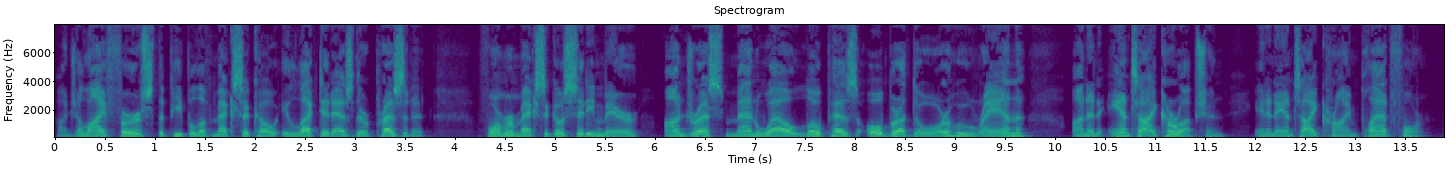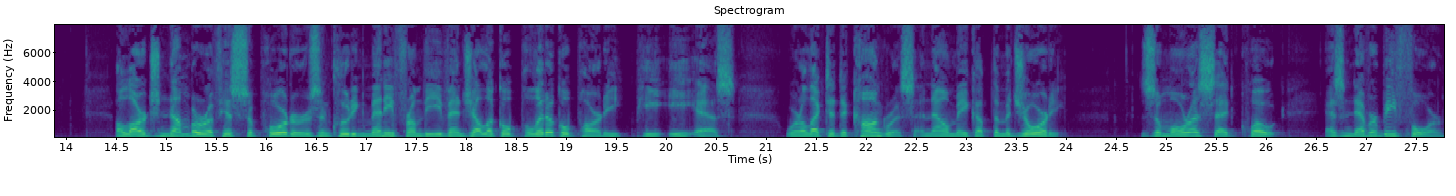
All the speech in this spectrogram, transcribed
On July 1st, the people of Mexico elected as their president former Mexico City Mayor Andres Manuel Lopez Obrador, who ran on an anti corruption and an anti crime platform. A large number of his supporters, including many from the Evangelical Political Party, PES, were elected to Congress and now make up the majority. Zamora said, quote, as never before,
